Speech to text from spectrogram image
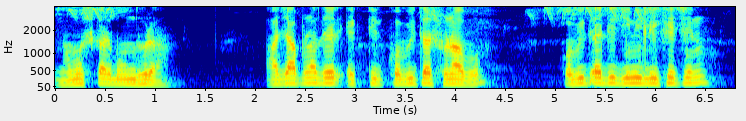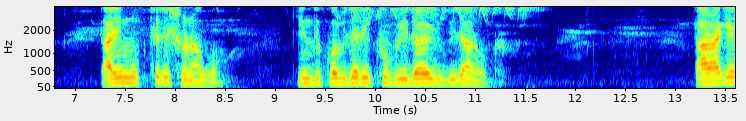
নমস্কার বন্ধুরা, আজ আপনাদের একটি কবিতা শোনাবো। কবিতাটি যিনি লিখেছেন, তারই মুখ থেকে শোনাবো, কিন্তু কবিতাটি খুব হৃদয় বিদারক তার আগে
